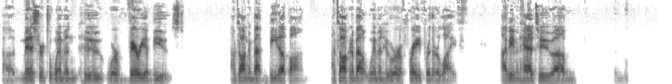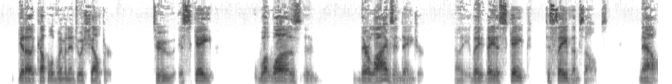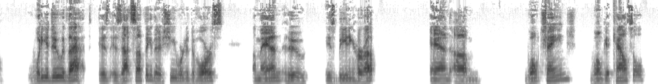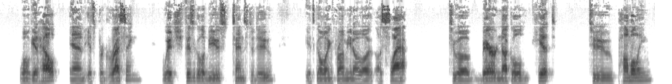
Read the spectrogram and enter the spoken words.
uh, ministered to women who were very abused. I'm talking about beat up on. I'm talking about women who were afraid for their life. I've even had to um, get a couple of women into a shelter to escape what was uh, their lives in danger. Uh, they, they escaped to save themselves. Now, what do you do with that? Is, is that something that if she were to divorce a man who is beating her up and, um, won't change, won't get counsel, won't get help, and it's progressing which physical abuse tends to do. It's going from, you know, a, a slap to a bare knuckled hit to pummeling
